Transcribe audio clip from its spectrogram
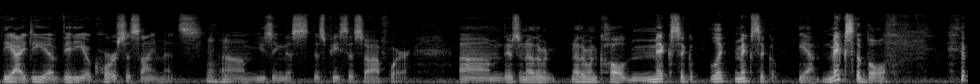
the idea of video course assignments Mhm. um, using this this piece of software. Um, there's another one, another one called Mixable. Mixable, yeah, Mixable.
